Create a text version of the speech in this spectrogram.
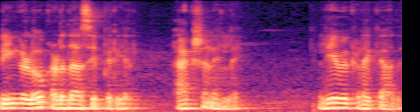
நீங்களோ கடுதாசி பிரியர். ஆக்ஷன் இல்லை. லீவு கிடைக்காது.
